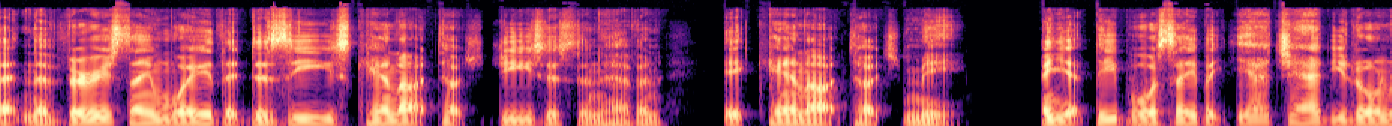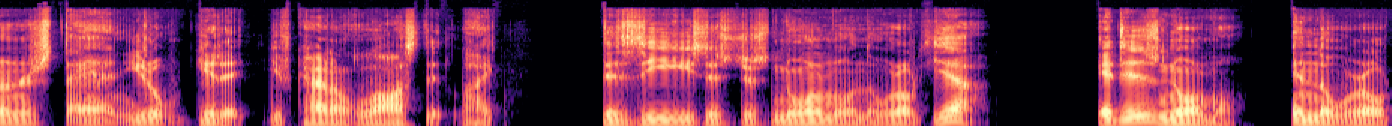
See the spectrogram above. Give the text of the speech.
That in the very same way that disease cannot touch Jesus in heaven, it cannot touch me. And yet people will say, but yeah, Chad, you don't understand. You don't get it. You've kind of lost it. Like disease is just normal in the world. Yeah, it is normal in the world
